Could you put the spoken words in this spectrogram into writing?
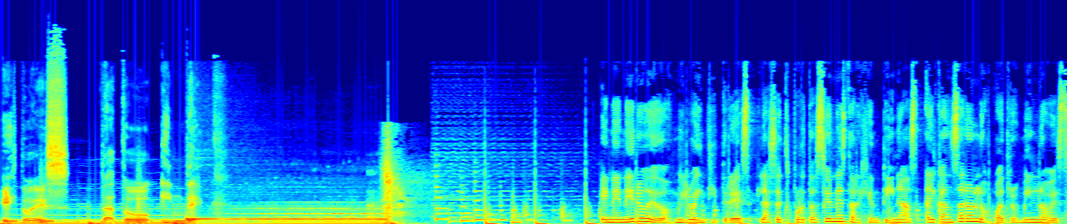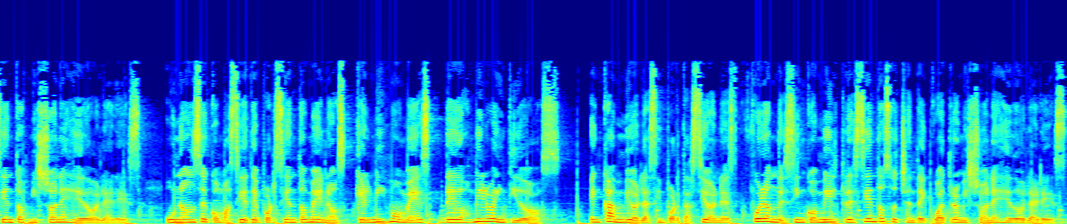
Esto es Dato INDEC. En enero de 2023, las exportaciones argentinas alcanzaron los 4.900 millones de dólares, un 11,7% menos que el mismo mes de 2022. En cambio, las importaciones fueron de 5.384 millones de dólares,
